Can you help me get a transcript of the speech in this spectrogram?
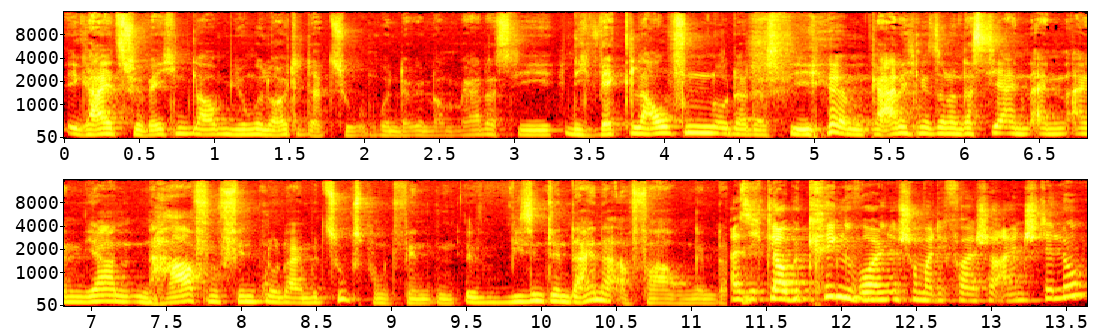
egal jetzt für welchen Glauben, junge Leute dazu im Grunde genommen? Ja, dass die nicht weglaufen oder dass die ähm, gar nicht mehr, sondern dass die einen, einen, einen, ja, einen Hafen finden oder einen Bezugspunkt finden. Wie sind denn deine Erfahrungen da? Also ich glaube, kriegen wollen ist schon mal die falsche Einstellung,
